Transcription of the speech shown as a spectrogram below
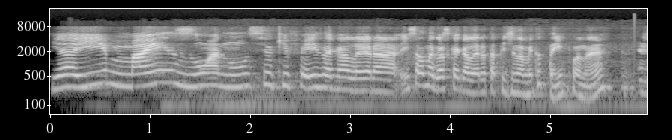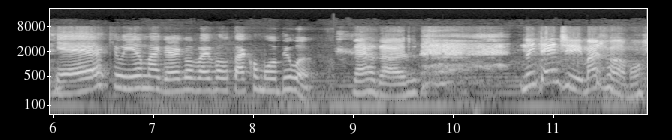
E aí, mais um anúncio que fez a galera. Isso é um negócio que a galera tá pedindo há muito tempo, né? Que é que o Ian McGregor vai voltar como Obi-Wan. Verdade. Não entendi, mas vamos.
